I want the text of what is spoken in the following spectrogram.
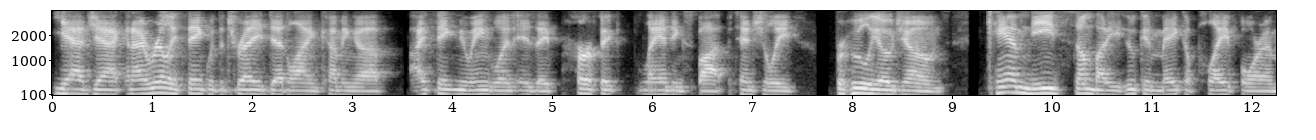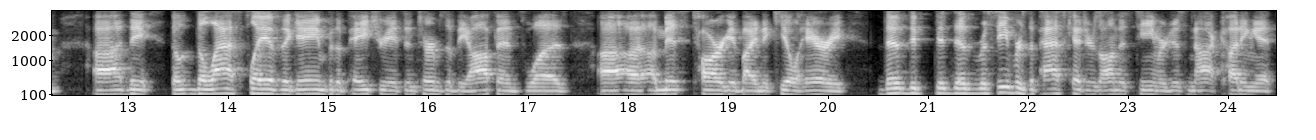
Yeah, Jack. And I really think with the trade deadline coming up, I think New England is a perfect landing spot potentially for Julio Jones. Cam needs somebody who can make a play for him. Uh, the, the the last play of the game for the Patriots in terms of the offense was uh, a, a, missed target by N'Keal Harry. The, the the receivers, the pass catchers on this team are just not cutting it.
